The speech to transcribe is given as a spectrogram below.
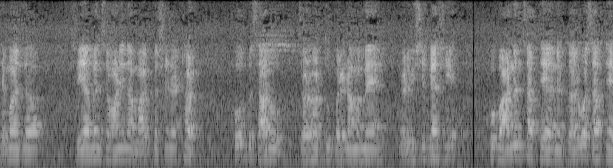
તેમજ શ્રેયાબેન સવાણીના માર્ગદર્શન હેઠળ ખૂબ સારું જળહળતું પરિણામ અમે મેળવી શક્યા છીએ. ખૂબ આનંદ સાથે અને ગર્વ સાથે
